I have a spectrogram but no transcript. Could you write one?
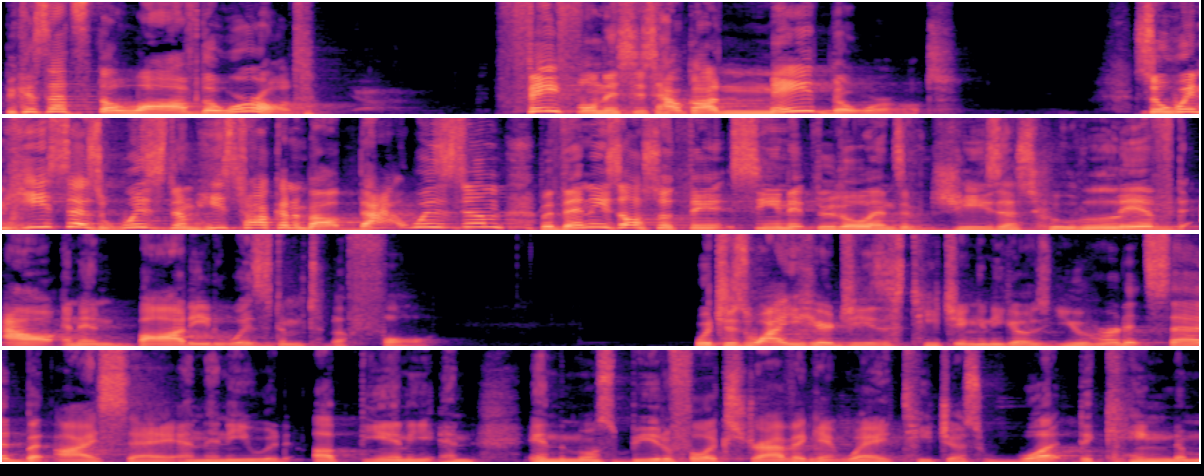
Because that's the law of the world. Faithfulness is how God made the world. So when he says wisdom, he's talking about that wisdom, but then he's also th- seeing it through the lens of Jesus who lived out and embodied wisdom to the full. Which is why you hear Jesus teaching and he goes, You heard it said, but I say. And then he would up the ante and, in the most beautiful, extravagant way, teach us what the kingdom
